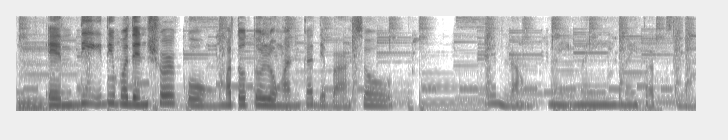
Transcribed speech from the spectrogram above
Mhm. And di di mo din sure kung matutulungan ka, 'di ba? So yun lang. May may may thoughts lang.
